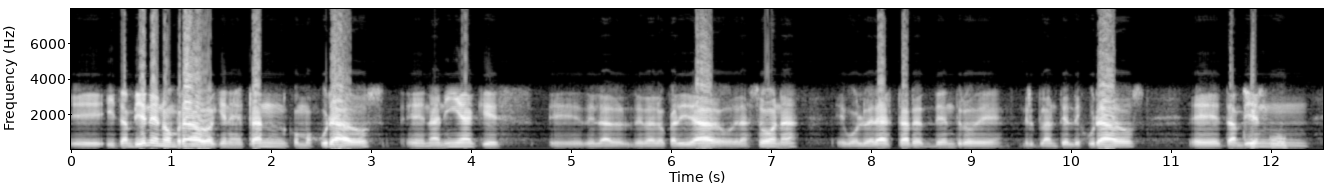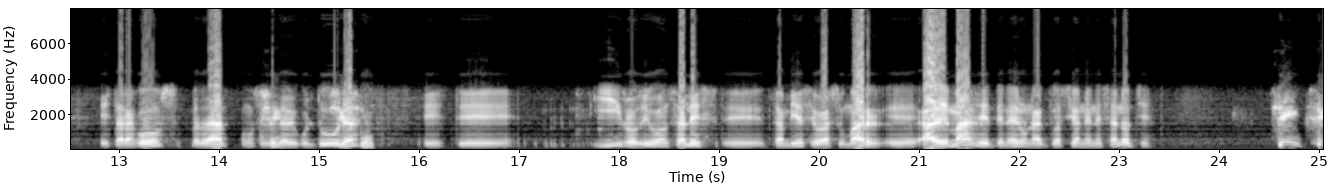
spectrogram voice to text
Eh, y también he nombrado a quienes están como jurados, eh, Nanía, que es eh, de, la, de la localidad o de la zona, eh, volverá a estar dentro de, del plantel de jurados. Eh, también estarás vos, ¿verdad? Como secretario de Cultura. Este, y Rodrigo González eh, también se va a sumar, además de tener una actuación en esa noche. Sí, sí,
